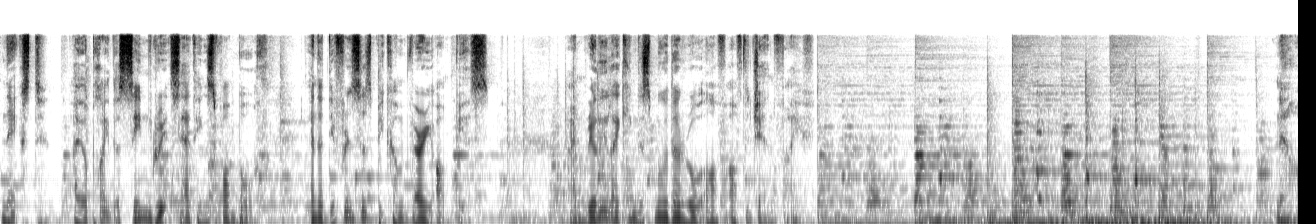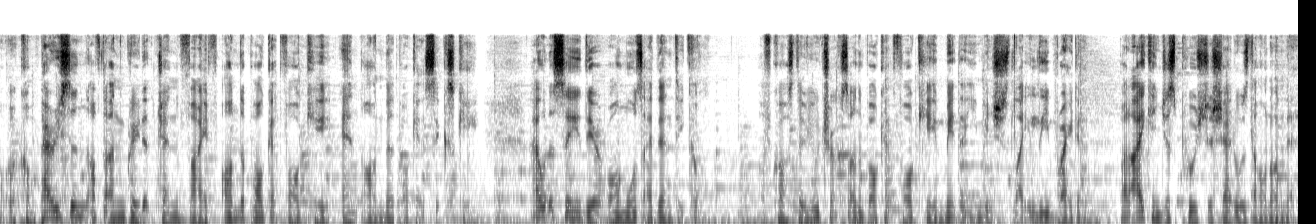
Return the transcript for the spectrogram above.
Next, I applied the same grid settings for both and the differences become very obvious. I'm really liking the smoother roll-off of the Gen 5. Comparison of the ungraded Gen 5 on the Pocket 4K and on the Pocket 6K. I would say they're almost identical. Of course, the Viltrox on the Pocket 4K made the image slightly brighter, but I can just push the shadows down on that.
